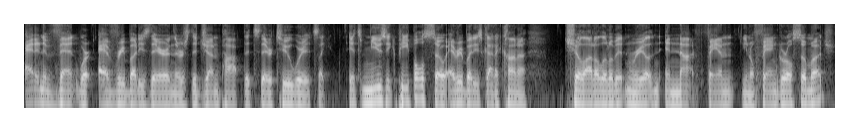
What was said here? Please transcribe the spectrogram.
at an event where everybody's there and there's the Gen Pop that's there too, where it's like it's music people, so everybody's got to kind of chill out a little bit and real and, and not fan you know fangirl so much.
